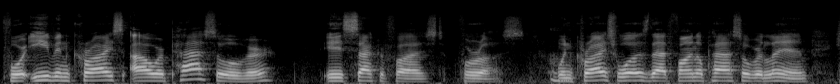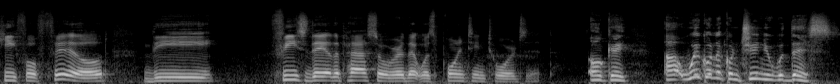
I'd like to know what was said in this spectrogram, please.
For even Christ our Passover is sacrificed for us. When Christ was that final Passover lamb, he fulfilled the feast day of the Passover that was pointing towards it. Okay. Uh, we're going to continue with this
